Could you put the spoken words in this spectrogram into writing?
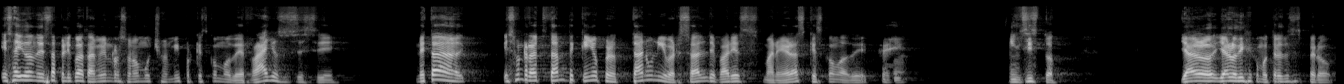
es ahí donde esta película también resonó mucho en mí, porque es como de rayos, ese neta, es un relato tan pequeño, pero tan universal de varias maneras que es como de. Insisto, ya lo, ya lo dije como tres veces, pero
